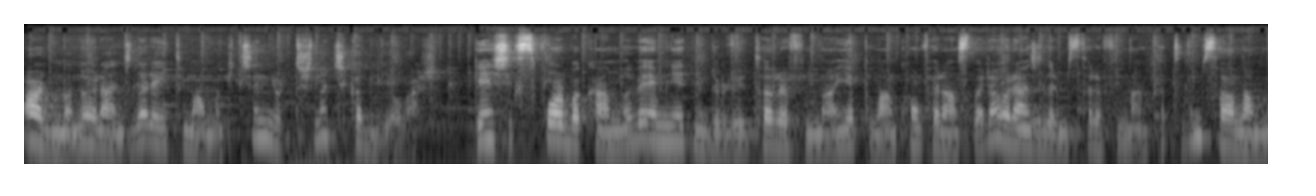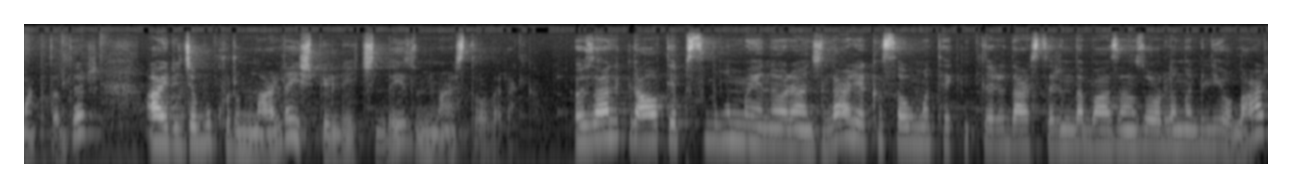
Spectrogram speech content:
Ardından öğrenciler eğitim almak için yurt dışına çıkabiliyorlar. Gençlik Spor Bakanlığı ve Emniyet Müdürlüğü tarafından yapılan konferanslara öğrencilerimiz tarafından katılım sağlanmaktadır. Ayrıca bu kurumlarla işbirliği içindeyiz üniversite olarak. Özellikle altyapısı bulunmayan öğrenciler yakın savunma teknikleri derslerinde bazen zorlanabiliyorlar.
